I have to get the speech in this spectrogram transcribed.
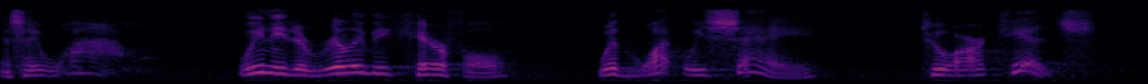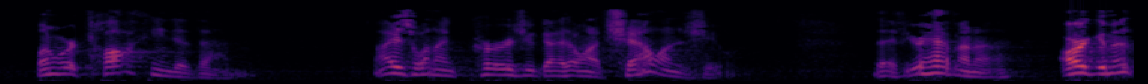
and say, wow, we need to really be careful with what we say to our kids when we're talking to them. I just want to encourage you guys, I want to challenge you that if you're having an argument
